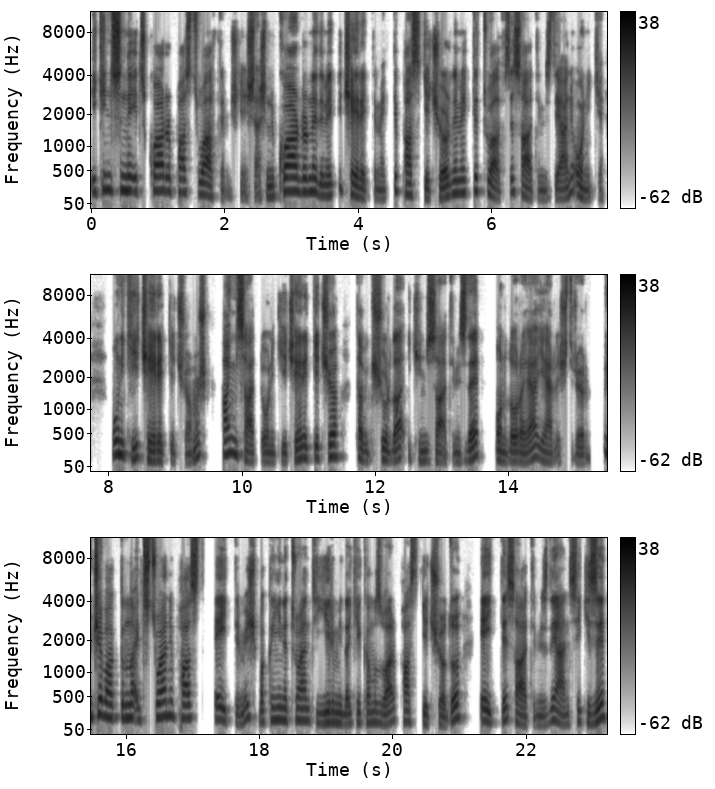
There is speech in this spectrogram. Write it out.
İkincisinde it's quarter past 12 demiş gençler. Şimdi quarter ne demekti? Çeyrek demekti. Past geçiyor demekti. 12 ise saatimizdi yani 12. 12'yi çeyrek geçiyormuş. Hangi saatte 12'yi çeyrek geçiyor? Tabii ki şurada ikinci saatimizde onu da oraya yerleştiriyorum. 3'e baktığımda it's 20 past 8 demiş. Bakın yine 20 20 dakikamız var. Past geçiyordu. 8 de saatimizdi. Yani 8'i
